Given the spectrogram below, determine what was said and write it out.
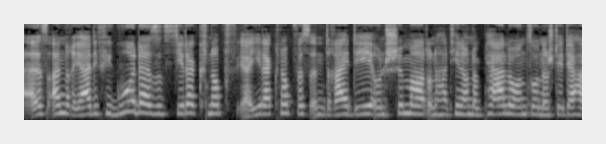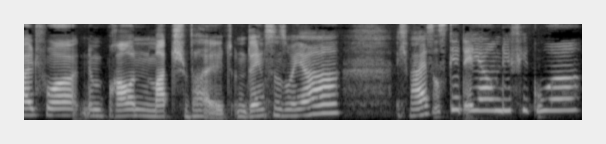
alles andere, ja, die Figur, da sitzt jeder Knopf, ja, jeder Knopf ist in 3D und schimmert und hat hier noch eine Perle und so, und dann steht er halt vor einem braunen Matschwald und denkst du so, ja, ich weiß, es geht eher um die Figur,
